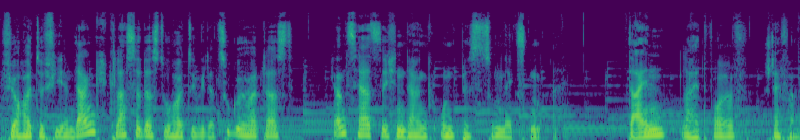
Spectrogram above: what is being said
Für heute vielen Dank. Klasse, dass du heute wieder zugehört hast. Ganz herzlichen Dank und bis zum nächsten Mal. Dein Leitwolf Stefan.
